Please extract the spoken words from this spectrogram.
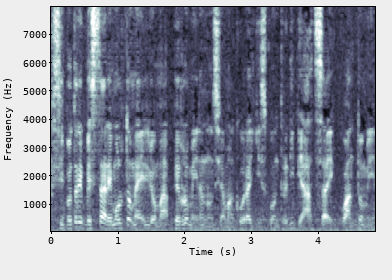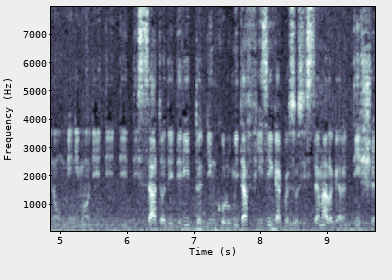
si potrebbe stare molto meglio, ma perlomeno non siamo ancora agli scontri di piazza e quantomeno un minimo di, di, di, di stato di diritto e di incolumità fisica questo sistema lo garantisce,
